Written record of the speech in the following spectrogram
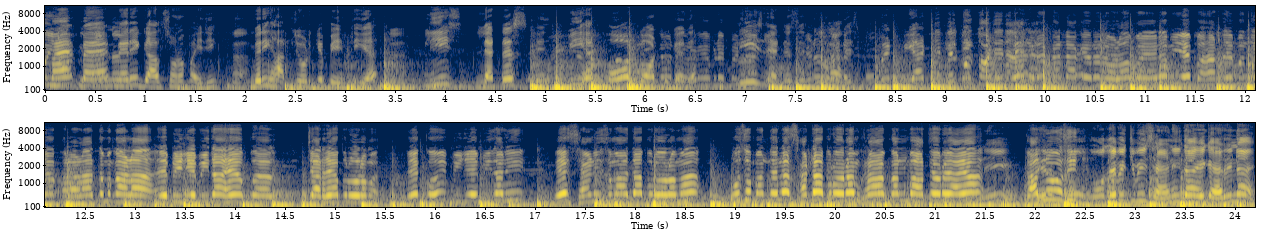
ਮੈਂ ਮੈਂ ਮੇਰੀ ਗੱਲ ਸਾਹਮਣੇ ਸੁਣੋ ਭਾਈ ਜੀ ਮੇਰੀ ਹੱਥ ਜੋੜ ਕੇ ਬੇਨਤੀ ਹੈ please let us we have all got together please let us enjoy this moment we are ਬਿਲਕੁਲ ਤੁਹਾਡੇ ਨਾਲ ਕੱਢਾ ਕੇ ਉਹਨੇ ਰੌਲਾ ਪਾਇਆ ਨਾ ਵੀ ਇਹ ਬਾਹਰ ਦੇ ਬੰਦੇ ਫਲਾਣਾ ਧਮਕਾਣਾ ਇਹ ਬੀਜੇਪੀ ਦਾ ਇਹ ਅ, ਚੱਲ ਰਿਹਾ ਪ੍ਰੋਗਰਾਮ। ਇਹ ਕੋਈ ਬੀਜੇਪੀ ਦਾ ਨਹੀਂ ਇਹ ਸੈਣੀ ਸਮਾਜ ਦਾ ਪ੍ਰੋਗਰਾਮ ਆ। ਉਸ ਬੰਦੇ ਨੇ ਸਾਡਾ ਪ੍ਰੋਗਰਾਮ ਖਰਾਬ ਕਰਨ ਵਾਸਤੇ ਉਰੇ ਆਇਆ। ਕੱਲ ਨੂੰ ਅਸੀਂ ਉਹ- ਉਹਦੇ ਵਿੱਚ ਵੀ ਸੈਣੀ ਦਾ ਇਹ ਕਹਿ ਰਹੇ ਨੇ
